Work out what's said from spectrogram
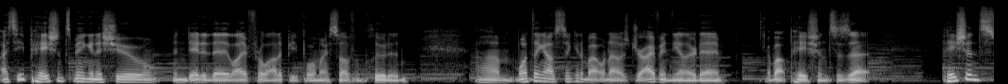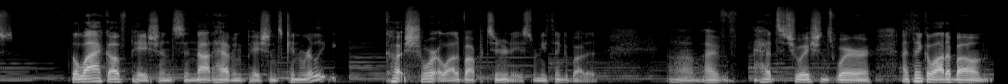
I see patience being an issue in day to day life for a lot of people, myself included. Um, one thing I was thinking about when I was driving the other day about patience is that patience, the lack of patience and not having patience, can really cut short a lot of opportunities when you think about it. Um, I've had situations where I think a lot about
